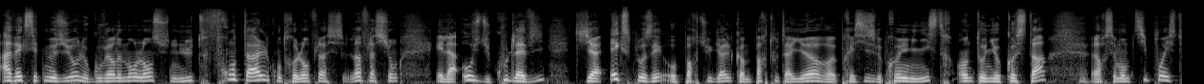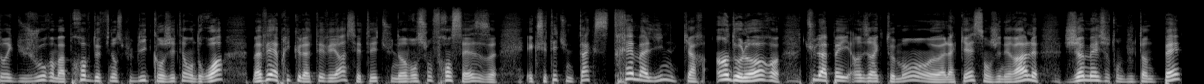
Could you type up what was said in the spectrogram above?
Avec cette mesure, le gouvernement lance une lutte frontale contre l'infla- l'inflation et la hausse du coût de la vie qui a explosé au Portugal comme partout ailleurs, précise le Premier ministre Antonio Costa. Alors c'est mon petit point historique du jour. Ma prof de finances publiques quand j'étais en droit m'avait appris que la TVA c'était une invention française et que c'était une taxe très maligne car indolore, tu la payes indirectement euh, à la caisse en général, jamais sur ton bulletin de paie,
